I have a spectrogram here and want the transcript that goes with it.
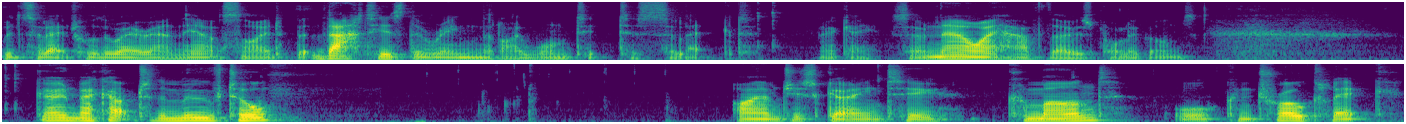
would select all the way around the outside, but that is the ring that I want it to select. Okay, so now I have those polygons. Going back up to the Move tool, I am just going to Command or Control click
